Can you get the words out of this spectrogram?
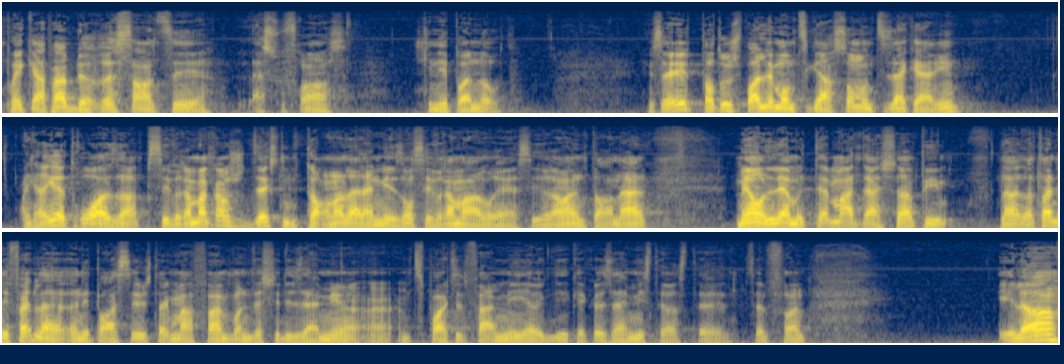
pour être capable de ressentir la souffrance qui n'est pas nôtre. Vous savez, tantôt je parlais de mon petit garçon, mon petit Zachary. Zachary a trois ans, puis c'est vraiment quand je vous disais que c'est une tornade à la maison, c'est vraiment vrai, c'est vraiment une tornade. Mais on l'aime tellement attachant, puis dans le temps des fêtes, l'année passée, j'étais avec ma femme, on était chez des amis, un, petit party de famille avec quelques amis, c'était le fun. Et là,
